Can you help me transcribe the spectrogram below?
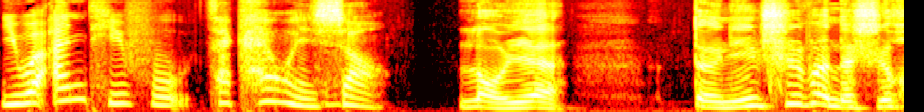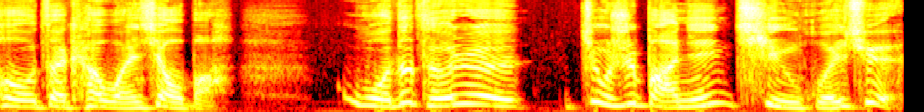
以为安提夫在开玩笑。老爷，等您吃饭的时候再开玩笑吧。我的责任就是把您请回去。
